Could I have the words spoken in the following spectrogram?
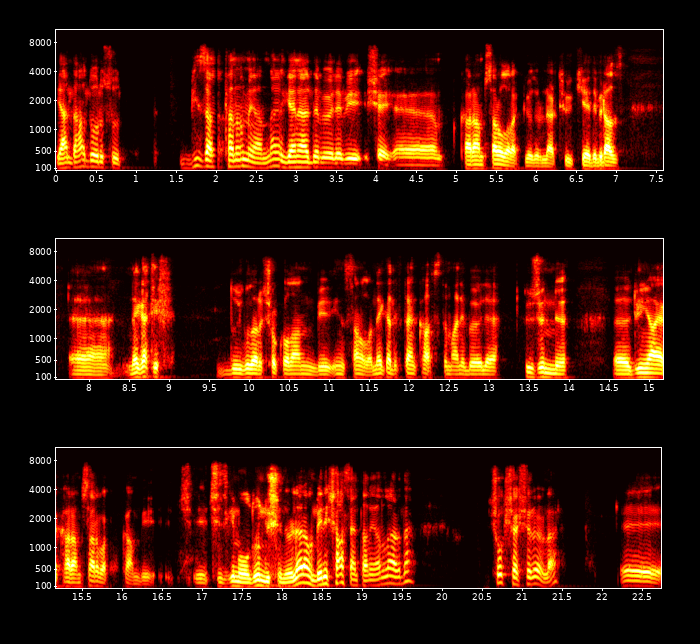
yani daha doğrusu bizzat tanımayanlar genelde böyle bir şey e, karamsar olarak görürler Türkiye'de biraz e, negatif duyguları çok olan bir insan olan negatiften kastım hani böyle hüzünlü e, dünyaya karamsar bakan bir çizgim olduğunu düşünürler ama beni şahsen tanıyanlar da çok şaşırırlar. E,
